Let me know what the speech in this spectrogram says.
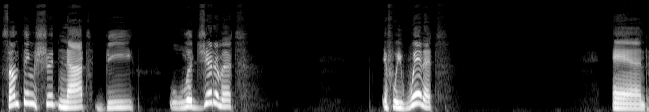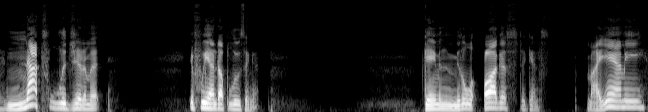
Something should not be legitimate if we win it and not legitimate if we end up losing it. Game in the middle of August against Miami.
